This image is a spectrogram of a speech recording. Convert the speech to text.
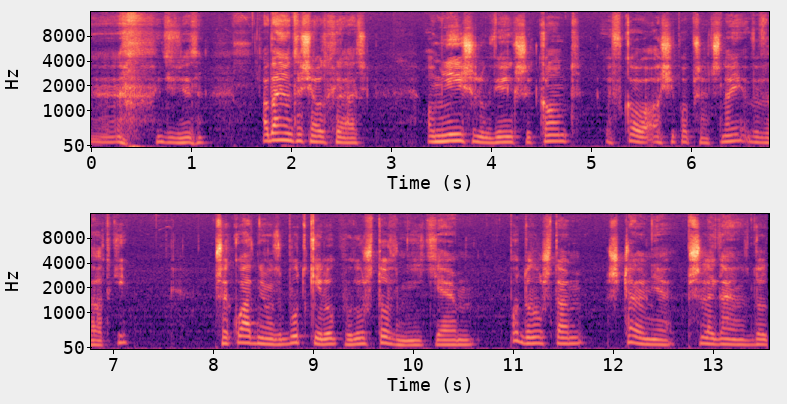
Y, dziwnie. A się odchylać. O mniejszy lub większy kąt w koło osi poprzecznej wywrotki. Przekładnią z budki lub rusztownikiem. Pod rusztem szczelnie przylegając do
